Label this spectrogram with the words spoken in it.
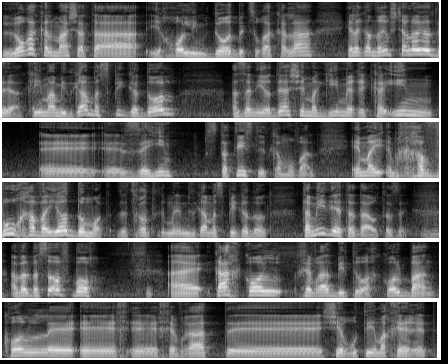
לא רק על מה שאתה יכול למדוד בצורה קלה, אלא גם דברים שאתה לא יודע, כי אם המדגם מספיק גדול, אז אני יודע שהם מגיעים מרקעים אה, אה, זהים סטטיסטית כמובן, הם, הם חוו חוויות דומות, זה צריך להיות מדגם מספיק גדול. תמיד יהיה את הדאוט הזה. Mm-hmm. אבל בסוף, בוא, אה, קח כל חברת ביטוח, כל בנק, כל uh, uh, uh, חברת uh, שירותים אחרת.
